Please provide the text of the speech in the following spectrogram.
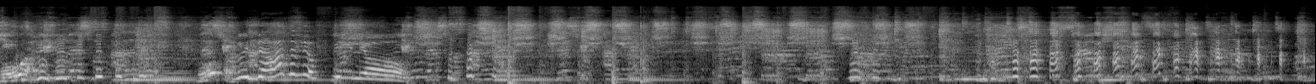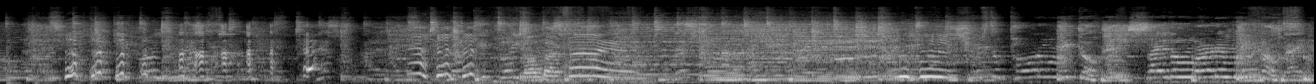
Boa. Cuidado, meu filho. Então tá. Ai, Trips to Puerto Rico. Say the word and we go.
